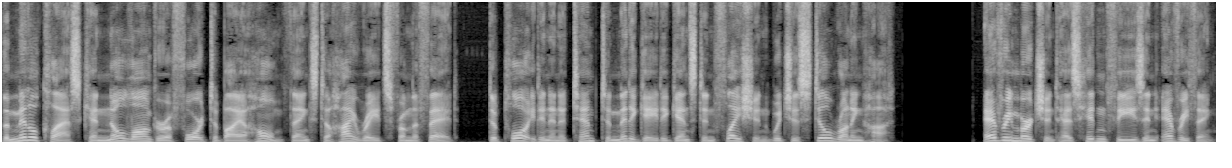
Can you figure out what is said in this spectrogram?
The middle class can no longer afford to buy a home thanks to high rates from the Fed, deployed in an attempt to mitigate against inflation, which is still running hot. Every merchant has hidden fees in everything,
